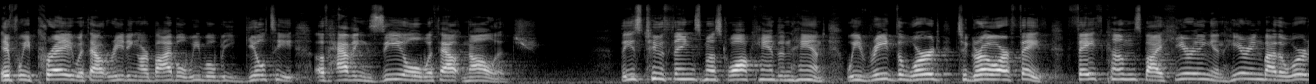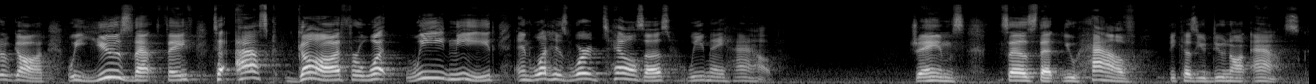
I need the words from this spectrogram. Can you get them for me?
if we pray without reading our Bible, we will be guilty of having zeal without knowledge. These two things must walk hand in hand. We read the Word to grow our faith. Faith comes by hearing, and hearing by the Word of God. We use that faith to ask God for what we need and what His Word tells us we may have. James says that you have because you do not ask.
